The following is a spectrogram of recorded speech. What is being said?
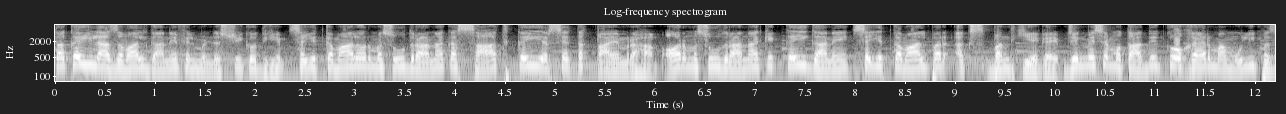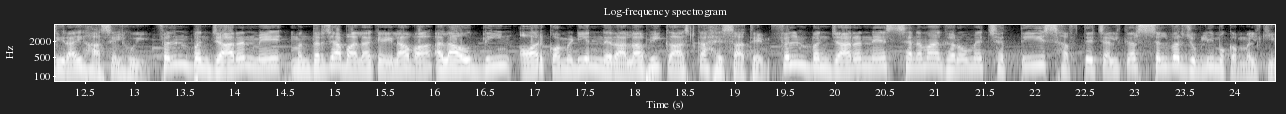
तक कई लाजवाल गाने फ़िल्म इंडस्ट्री को दिए। सैयद कमाल और मसूद राना का साथ कई अरसे तक कायम रहा, और मसूद राना के कई गाने सैयद कमाल पर अक्स बंद किए गए जिनमें से मुताद को गैर मामूली पजीराई हासिल हुई। फ़िल्म बंजारन में मंदरजा बाला के अलावा अलाउद्दीन और कॉमेडियन निराला भी कास्ट का हिस्सा थे। फ़िल्म बंजारन ने सिनेमा घरों में 36 हफ़्ते चलकर सिल्वर जुबली मुकम्मल की।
